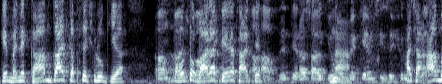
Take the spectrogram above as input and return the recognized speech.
کہ میں نے کام کاج کب سے شروع کیا وہ تو بارہ تیرہ سال سے آپ نے تیرہ سال کی۔ عمر میں کے ایم سی سے شروع اچھا اب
